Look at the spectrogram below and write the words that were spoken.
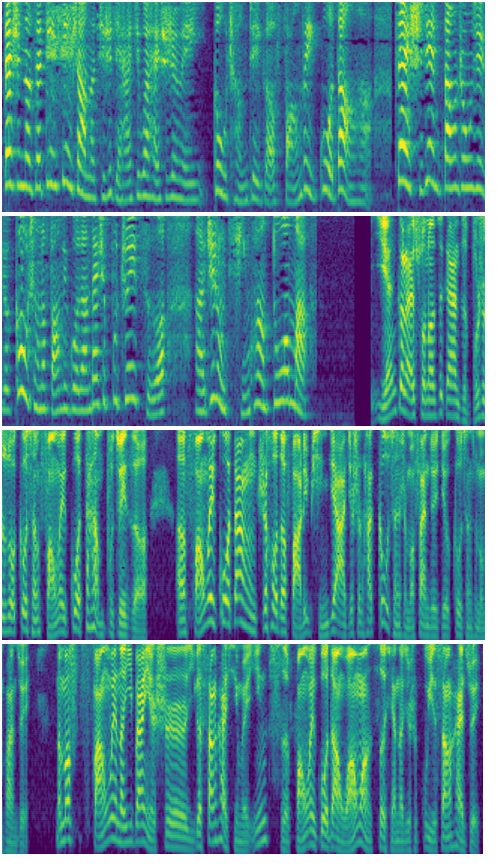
但是呢，在定性上呢，其实检察机关还是认为构成这个防卫过当，哈，在实践当中，这个构成了防卫过当，但是不追责，啊，这种情况多吗？严格来说呢，这个案子不是说构成防卫过当不追责，呃，防卫过当之后的法律评价就是他构成什么犯罪就构成什么犯罪。那么防卫呢，一般也是一个伤害行为，因此防卫过当往往涉嫌的就是故意伤害罪。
